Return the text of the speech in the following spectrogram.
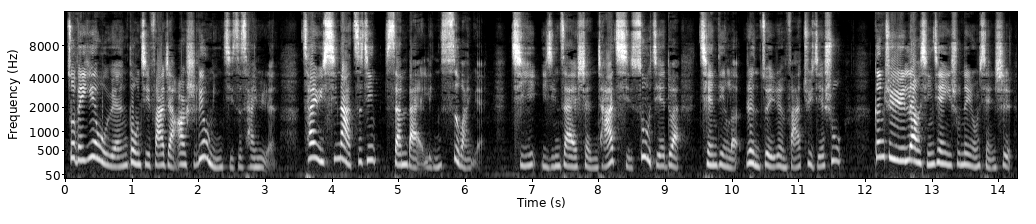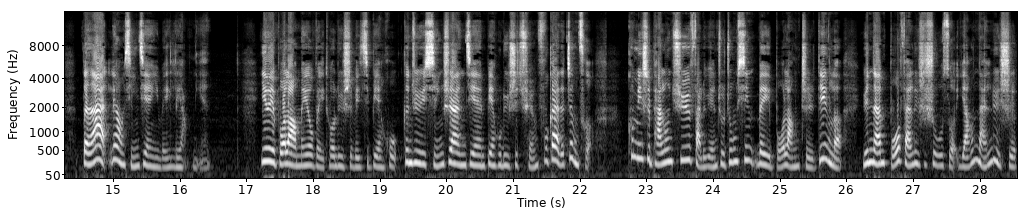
作为业务员，共计发展二十六名集资参与人，参与吸纳资金三百零四万元。其已经在审查起诉阶段签订了认罪认罚具结书。根据量刑建议书内容显示，本案量刑建议为两年。因为博朗没有委托律师为其辩护，根据刑事案件辩护律师全覆盖的政策，昆明市盘龙区法律援助中心为博朗指定了云南博凡律师事务所杨楠律师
